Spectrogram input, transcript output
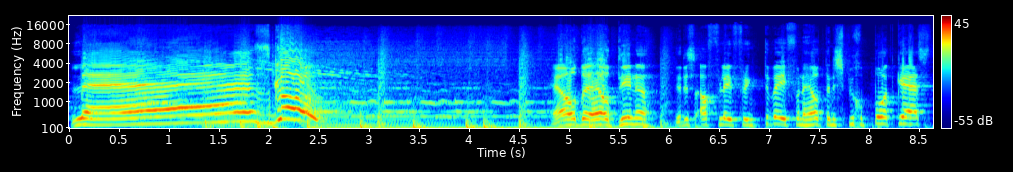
Let's go! Helden, heldinnen. Dit is aflevering 2 van de Held en de Spiegel podcast.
